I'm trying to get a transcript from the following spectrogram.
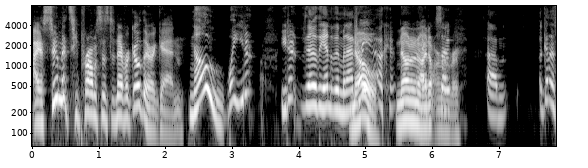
I assume it's he promises to never go there again. No, wait, you don't. You don't know the end of the Menagerie? No, Okay. no, no, no, I don't so- remember. um, I'm gonna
